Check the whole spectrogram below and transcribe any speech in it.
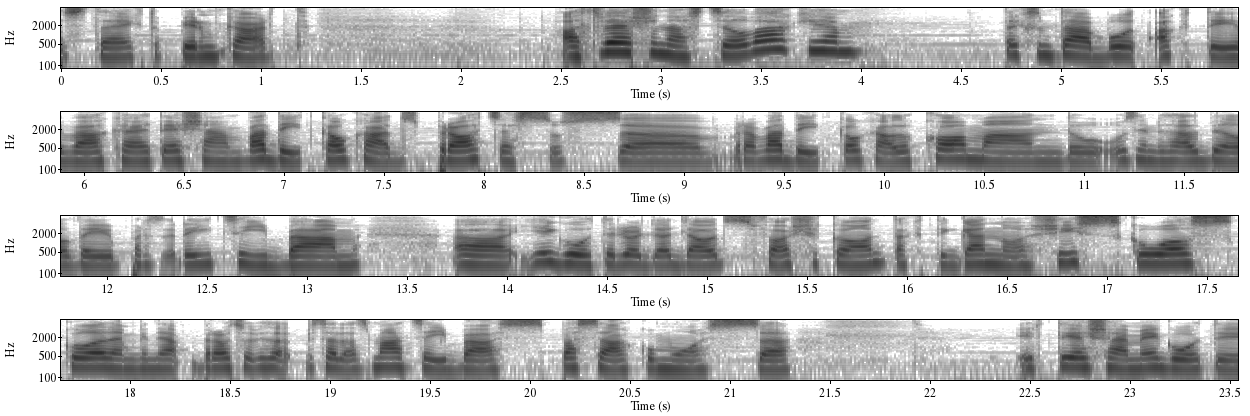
es teiktu, pirmkārt, atvēršanās cilvēkiem, teiksim tā, būt aktīvākai, tiešām vadīt kaut kādus procesus, uh, vadīt kaut kādu komandu, uzņemties atbildību par rīcībām, uh, iegūt ir ļoti, ļoti daudz forši kontakti gan no šīs skolas skolēniem, gan braucot visā, visādās mācībās, pasākumos, uh, ir tiešām iegūti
